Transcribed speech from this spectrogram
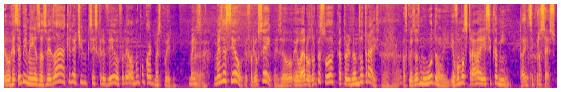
eu recebo e-mails às vezes, ah, aquele artigo que você escreveu, eu falei, ó, não concordo mais com ele. Mas é, mas é seu. Eu falei, eu sei, mas eu, eu era outra pessoa 14 anos atrás. As coisas mudam e eu vou mostrar esse caminho, tá? Esse processo.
